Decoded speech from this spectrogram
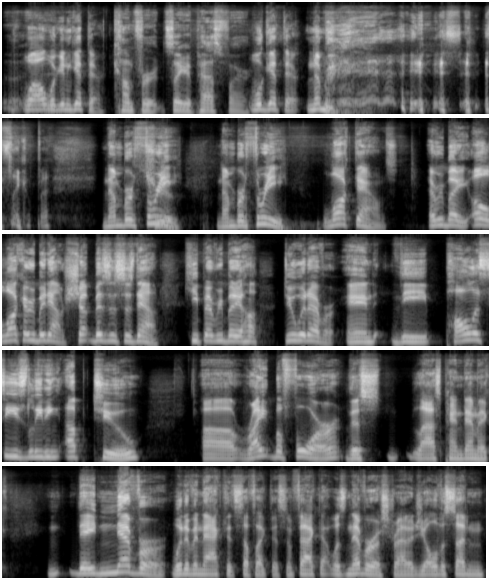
Well, we're going to get there. Comfort. It's like a pacifier. We'll get there. Number it's, it's like a, number three. Number three. Lockdowns. Everybody. Oh, lock everybody down. Shut businesses down. Keep everybody home. Do whatever. And the policies leading up to, uh, right before this last pandemic, n- they never would have enacted stuff like this. In fact, that was never a strategy. All of a sudden,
